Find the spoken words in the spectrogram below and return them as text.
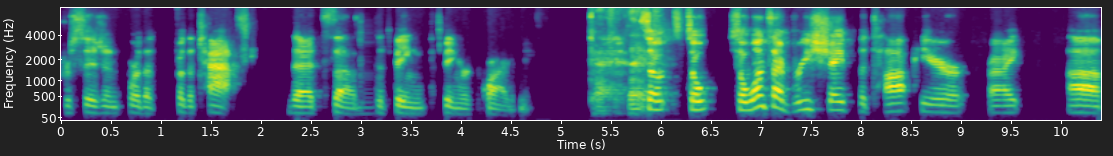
precision for the for the task that's uh, that's being that's being required of me. Gotcha, so so so once I've reshaped the top here, right? Um,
